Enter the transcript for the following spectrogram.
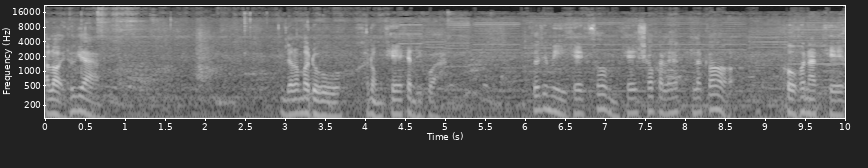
อร่อยทุกอย่าง เดี๋ยวเรามาดูขนมเค้กกันดีกว่า ก็จะมีเค้กส้ม เค้กช็อกโกแลต แล้วก็โคโคนัทเค้ก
